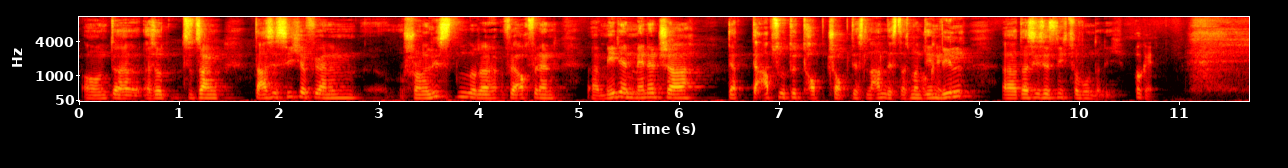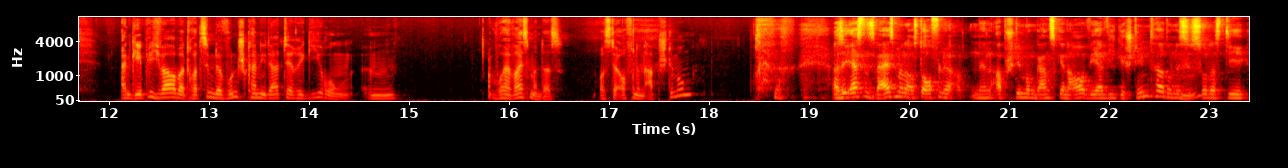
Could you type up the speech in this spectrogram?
Und äh, also sozusagen, das ist sicher für einen Journalisten oder für auch für einen äh, Medienmanager der, der absolute Top-Job des Landes, dass man okay. den will, äh, das ist jetzt nicht verwunderlich. Okay. Angeblich war aber trotzdem der Wunschkandidat der Regierung. Ähm, woher weiß man das? Aus der offenen Abstimmung? Also erstens weiß man aus der offenen Abstimmung ganz genau, wer wie gestimmt hat. Und es mhm. ist so, dass die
